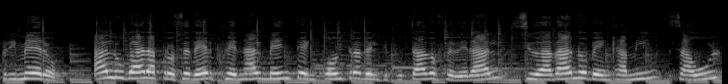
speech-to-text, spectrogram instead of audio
Primero, ha lugar a proceder penalmente en contra del diputado federal ciudadano Benjamín Saúl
